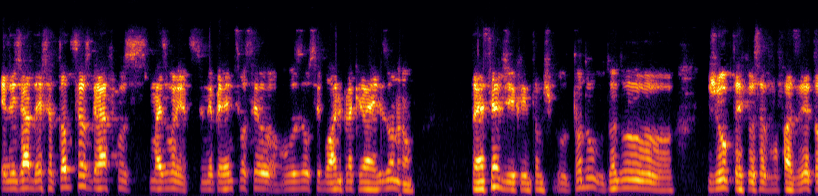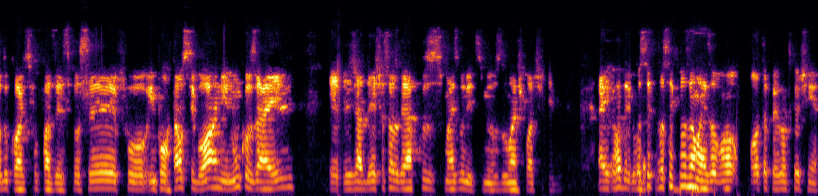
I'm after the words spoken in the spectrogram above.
ele já deixa todos os seus gráficos mais bonitos, independente se você usa o Ciborne para criar eles ou não. Então essa é a dica. Então, tipo, todo, todo Jupyter que você for fazer, todo código que for fazer, se você for importar o Ciborne e nunca usar ele, ele já deixa seus gráficos mais bonitos, meus do Matplotlib. Aí, Rodrigo, você, você que usa mais, outra pergunta que eu tinha.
